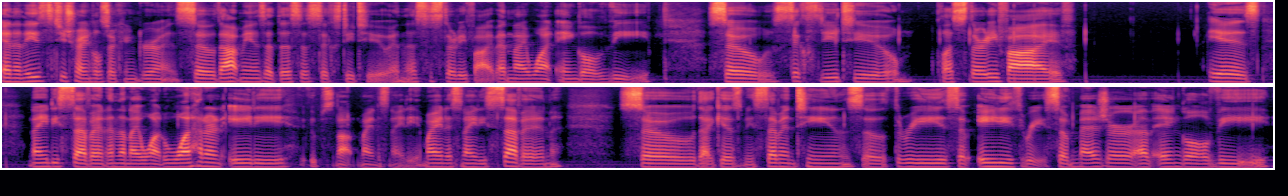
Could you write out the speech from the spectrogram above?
and then these two triangles are congruent. So that means that this is 62 and this is 35. And I want angle V. So 62 plus 35 is 97. And then I want 180. Oops, not minus 90. Minus 97. So that gives me 17. So 3. So 83. So measure of angle V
